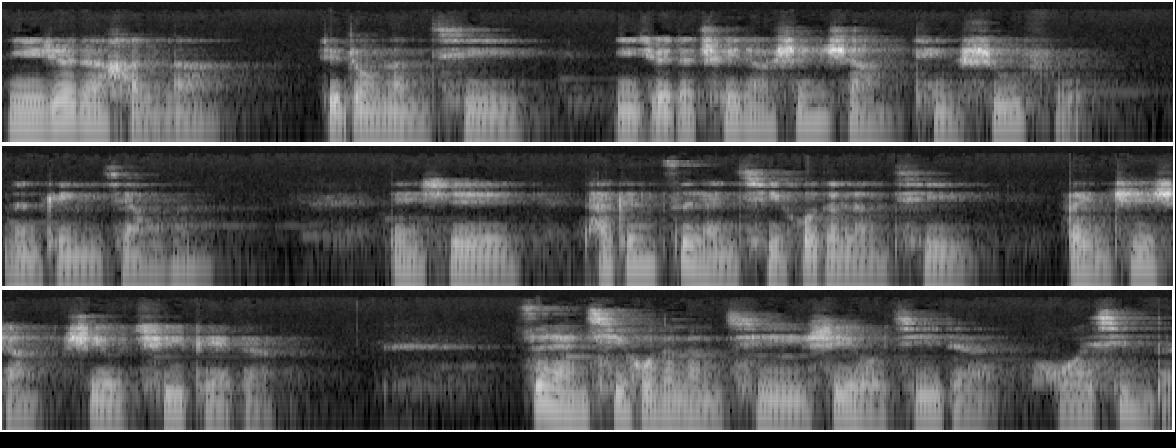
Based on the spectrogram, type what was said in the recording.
你热得很了，这种冷气。你觉得吹到身上挺舒服，能给你降温，但是它跟自然气候的冷气本质上是有区别的。自然气候的冷气是有机的、活性的，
